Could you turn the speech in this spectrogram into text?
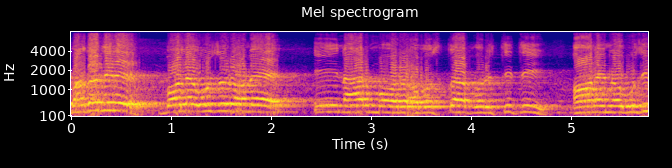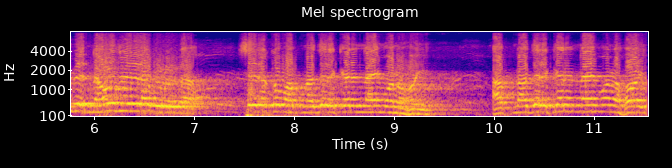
বাধা দিলে। বলে, হুজুর, অনে ইন আর মোর অবস্থা, পরিস্থিতি অনেক ন বুঝিবেন নামাজ বলো না। সেরকম আপনাদের এখানে নাই মনে হয়। আপনাদের এখানে নাই মনে হয়।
